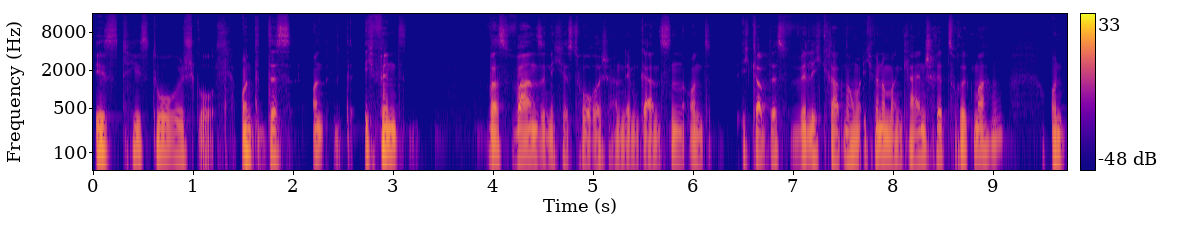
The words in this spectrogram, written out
ist historisch groß. Und das, und ich finde, was wahnsinnig historisch an dem Ganzen und ich glaube, das will ich gerade noch, ich will noch mal einen kleinen Schritt zurück machen und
